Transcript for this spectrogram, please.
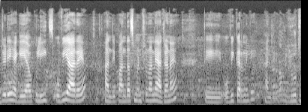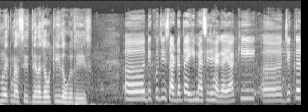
ਜਿਹੜੇ ਹੈਗੇ ਆ ਕੁਲੀਗਸ ਉਹ ਵੀ ਆ ਰਹੇ ਆ। ਹਾਂਜੀ 5-10 ਮਿੰਟ 'ਚ ਉਹਨਾਂ ਨੇ ਆ ਜਾਣਾ ਹੈ ਤੇ ਉਹ ਵੀ ਕਰਨਗੇ ਹਾਂਜੀ। ਮੈਮ ਯੂਥ ਨੂੰ ਇੱਕ ਮੈਸੇਜ ਦੇਣਾ ਚਾਹੋ ਕੀ ਦੋਗੇ ਤੁਸੀਂ ਦੇਖੋ ਜੀ ਸਾਡਾ ਤਾਂ ਇਹੀ ਮੈਸੇਜ ਹੈਗਾ ਆ ਕਿ ਜੇਕਰ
